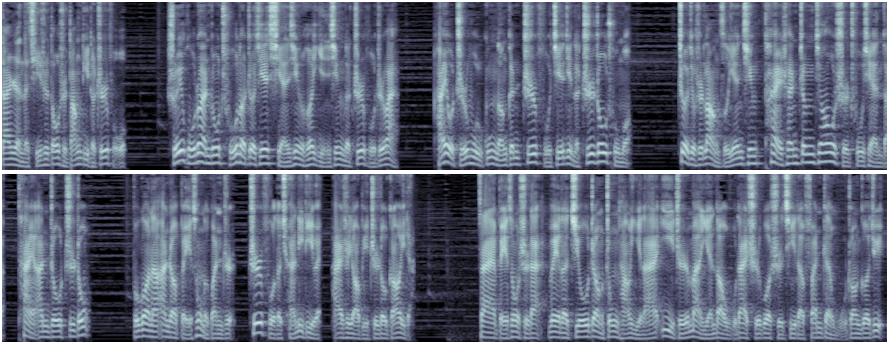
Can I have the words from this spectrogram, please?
担任的其实都是当地的知府。《水浒传》中除了这些显性和隐性的知府之外，还有职务功能跟知府接近的知州出没，这就是浪子燕青泰山征交时出现的泰安州知州。不过呢，按照北宋的官制，知府的权力地位还是要比知州高一点。在北宋时代，为了纠正中唐以来一直蔓延到五代十国时期的藩镇武装割据、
